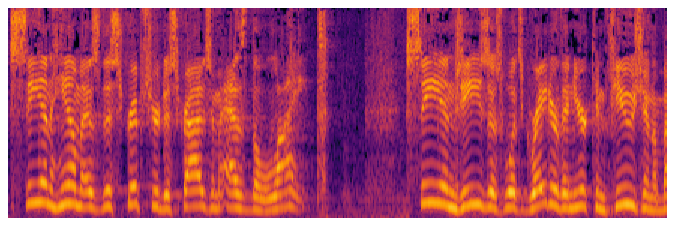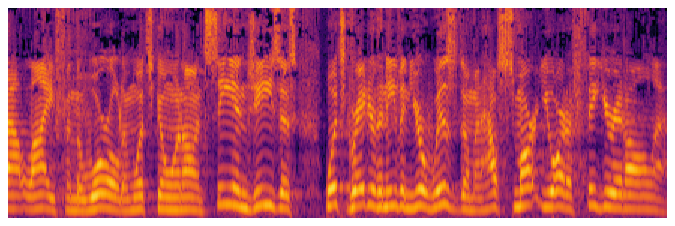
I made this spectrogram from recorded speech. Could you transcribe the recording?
See in Him, as this scripture describes Him, as the light. See in Jesus what's greater than your confusion about life and the world and what's going on. See in Jesus what's greater than even your wisdom and how smart you are to figure it all out.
